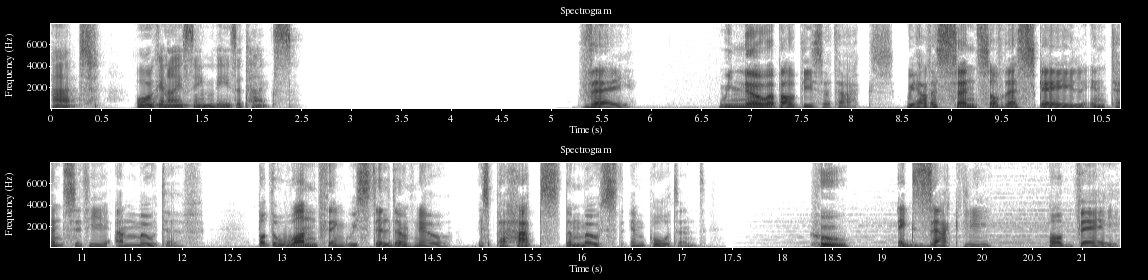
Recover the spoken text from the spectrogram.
at organizing these attacks. They. We know about these attacks. We have a sense of their scale, intensity, and motive. But the one thing we still don't know is perhaps the most important. Who exactly are they?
